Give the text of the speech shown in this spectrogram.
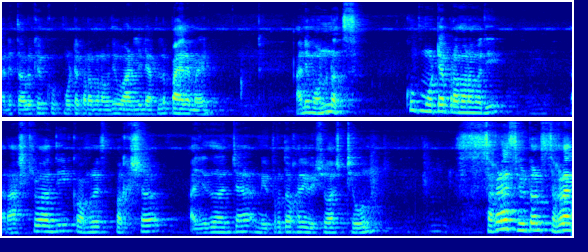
आणि तालुक्यात खूप मोठ्या प्रमाणामध्ये वाढलेली आपल्याला पाहायला मिळेल. आणि म्हणूनच खूप मोठ्या प्रमाणामध्ये राष्ट्रवादी काँग्रेस पक्ष अजितदादांच्या नेतृत्वाखाली विश्वास ठेवून सगळ्या सीटवर सगळ्यात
